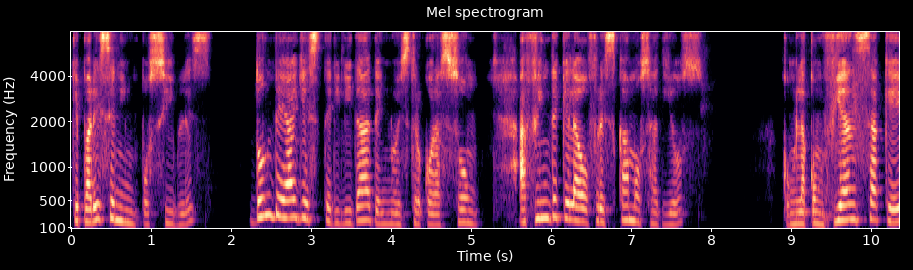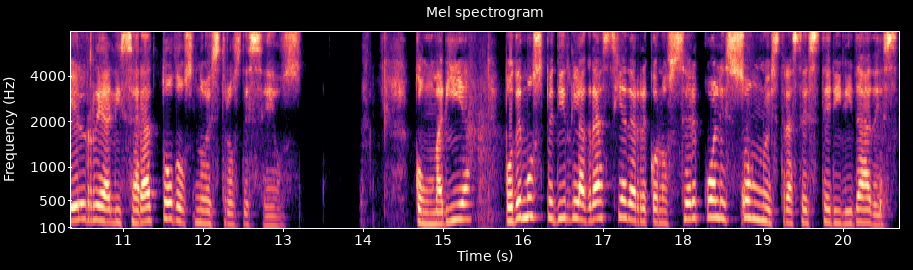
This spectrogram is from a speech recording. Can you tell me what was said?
que parecen imposibles? ¿Dónde hay esterilidad en nuestro corazón a fin de que la ofrezcamos a Dios? Con la confianza que Él realizará todos nuestros deseos. Con María podemos pedir la gracia de reconocer cuáles son nuestras esterilidades,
